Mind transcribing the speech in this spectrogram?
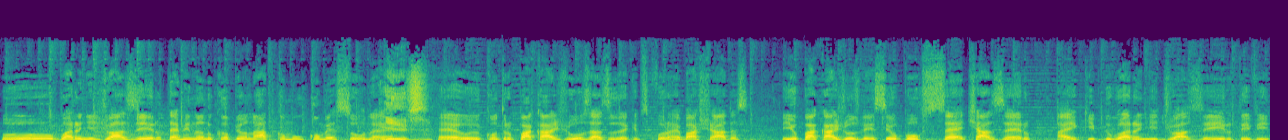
o Guarani de Juazeiro terminando o campeonato como começou, né? Isso. É, contra o Pacajus, as duas equipes que foram rebaixadas. E o Pacajus venceu por 7 a 0 a equipe do Guarani de Juazeiro. Teve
